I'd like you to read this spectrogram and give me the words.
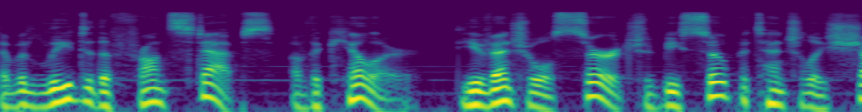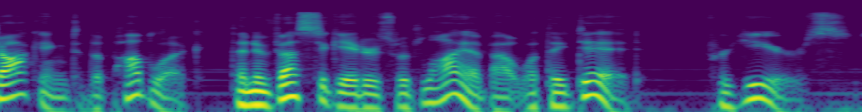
that would lead to the front steps of the killer. The eventual search would be so potentially shocking to the public that investigators would lie about what they did for years.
